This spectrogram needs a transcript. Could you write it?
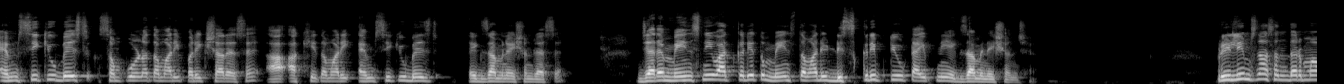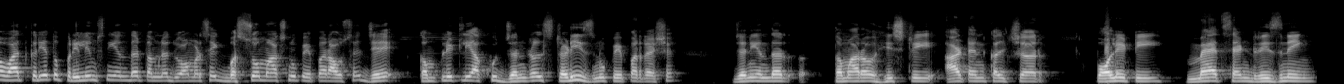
એમસીક્યુ બેઝડ સંપૂર્ણ તમારી પરીક્ષા રહેશે. આ આખી તમારી એમસીક્યુ બેઝડ એક્ઝામિનેશન રહેશે. જ્યારે મેન્સની વાત કરીએ તો મેન્સ તમારી ડિસ્ક્રિપ્ટિવ ટાઈપની એક્ઝામિનેશન છે. પ્રિલિમ્સના સંદર્ભમાં વાત કરીએ તો પ્રિલિમ્સની અંદર તમને જોવા મળશે એક બસો માર્ક્સનું પેપર આવશે જે કમ્પ્લીટલી આખું જનરલ સ્ટડીઝનું પેપર રહેશે. જેની અંદર તમારો history, art and culture, polity, maths and reasoning,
